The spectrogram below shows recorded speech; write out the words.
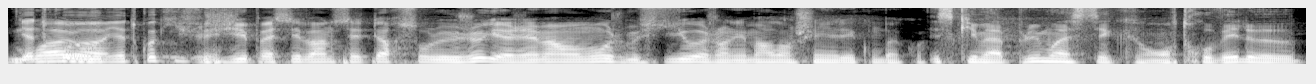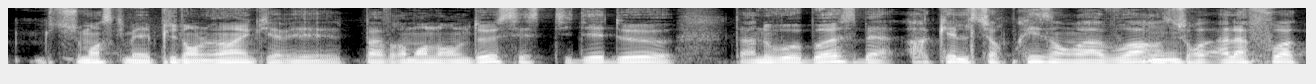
Il y a de quoi- euh, il y a de quoi kiffer. J'ai passé 27 heures sur le jeu, il y a jamais un moment où je me suis dit ouais j'en ai marre d'enchaîner des combats quoi. Et ce qui m'a plu, moi, c'est qu'on retrouvait le, justement, ce qui m'avait plu dans le 1 et qui avait pas vraiment dans le 2, c'est cette idée de, t'as un nouveau boss, ben, ah, quelle surprise on va avoir Mhm. sur à la fois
